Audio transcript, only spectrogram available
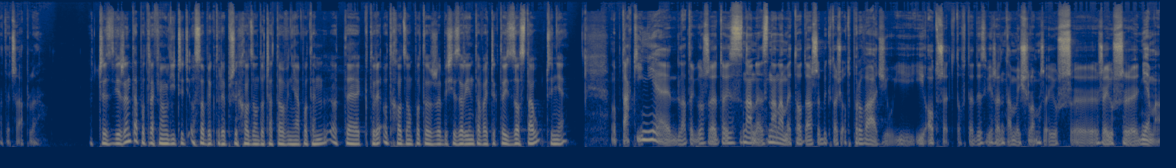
na te czaple. Czy zwierzęta potrafią liczyć osoby, które przychodzą do czatowni, a potem te, które odchodzą po to, żeby się zorientować, czy ktoś został, czy nie? No ptaki nie, dlatego że to jest znane, znana metoda, żeby ktoś odprowadził i, i odszedł. To wtedy zwierzęta myślą, że już, że już nie ma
